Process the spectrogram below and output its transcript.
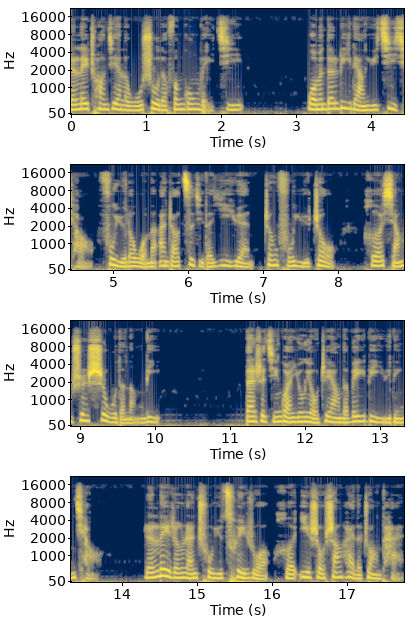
人类创建了无数的丰功伟绩。我们的力量与技巧赋予了我们按照自己的意愿征服宇宙和祥顺事物的能力。但是，尽管拥有这样的威力与灵巧，人类仍然处于脆弱和易受伤害的状态。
